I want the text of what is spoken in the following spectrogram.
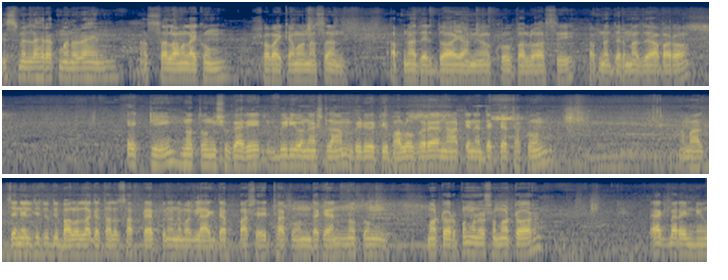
বিসমিল্লাহ রহমান রাহিম। আসসালামু আলাইকুম। সবাই কেমন আছেন? আপনাদের দোয়ায় আমিও খুব ভালো আছি। আপনাদের মাঝে আবারও একটি নতুন ইস্যু গাড়ির ভিডিও নিয়ে আসলাম। ভিডিওটি ভালো করে না টেনে দেখতে থাকুন। আমার চ্যানেলটি যদি ভালো লাগে তাহলে সাবস্ক্রাইব করুন এবং লাইক দেওয়ার পাশেই থাকুন। দেখেন নতুন মোটর, পনেরোশো মোটর। একবারে নিউ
